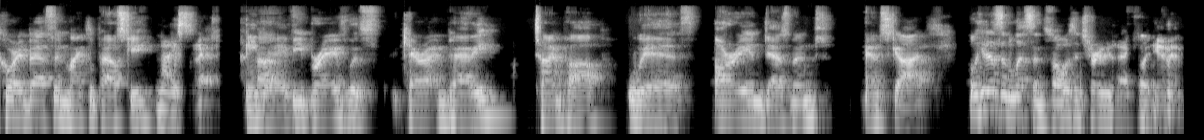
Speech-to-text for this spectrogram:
Corrie-Beth and Mike Lipowski. Nice. Be Uh, brave. Be brave with Cara and Patty. Time Pop with Ari and Desmond and Scott. Well, he doesn't listen, so I wasn't sure he was actually in it.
